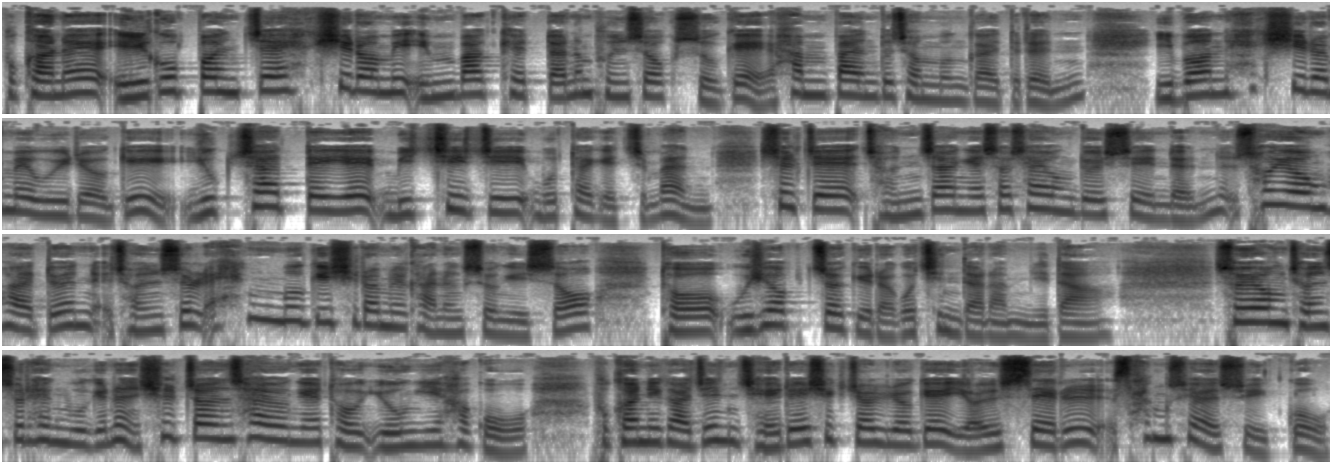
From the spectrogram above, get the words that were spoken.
북한의 일곱 번째 핵실험이 임박했다는 분석 속에 한반도 전문가들은 이번 핵실험의 위력이 6차 때에 미치지 못하겠지만 실제 전장에서 사용될 수 있는 소형화된 전술 핵무기 실험일 가능성이 있어 더 위협적이라고 진단합니다. 소형 전술 핵무기는 실전 사용에 더 용이하고 북한이 가진 재래식 전력의 열세를 상쇄할 수 있고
